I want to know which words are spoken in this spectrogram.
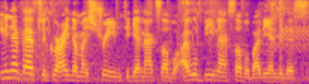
Even if I have to grind on my stream to get max level, I will be max level by the end of this.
